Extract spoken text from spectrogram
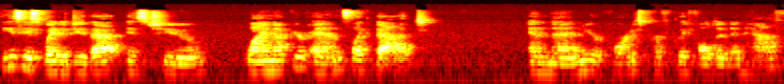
The easiest way to do that is to line up your ends like that, and then your cord is perfectly folded in half.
